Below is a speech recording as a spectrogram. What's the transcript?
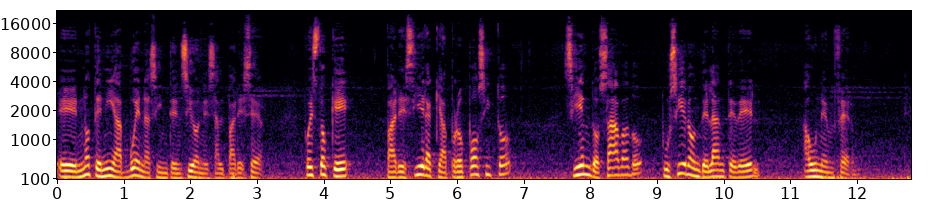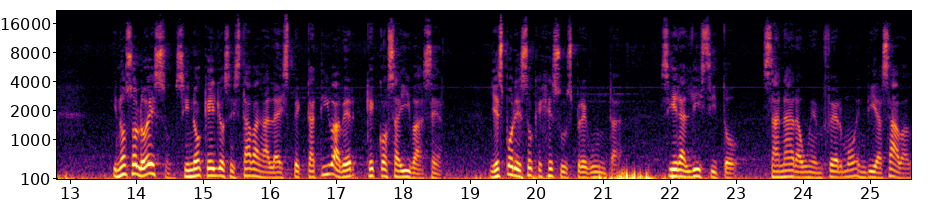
eh, no tenía buenas intenciones al parecer puesto que pareciera que a propósito, siendo sábado, pusieron delante de él a un enfermo. Y no solo eso, sino que ellos estaban a la expectativa a ver qué cosa iba a hacer. Y es por eso que Jesús pregunta si era lícito sanar a un enfermo en día sábado.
